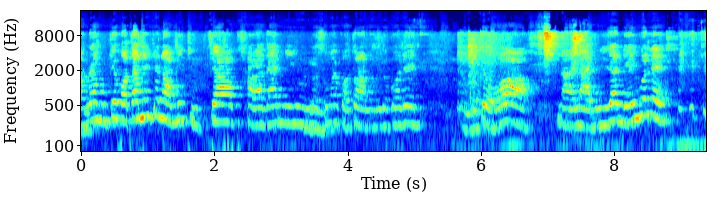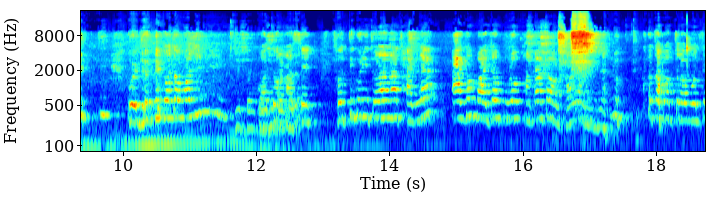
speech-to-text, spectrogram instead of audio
আমরা মুখে কথা নিচ্ছেন আপনি চুপচাপ সারা দেননি অন্য সময় কত আনন্দ করেন বলছে ও না লাইব্রেরিরা নেই বলে ওই জন্য কথা বলেননি কত। হাসেন সত্যি করে, তোরা না থাকলে একদম বাড়িটা পুরো ফাঁকা, তো ভালো না? কথাবার্তা বলতে,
